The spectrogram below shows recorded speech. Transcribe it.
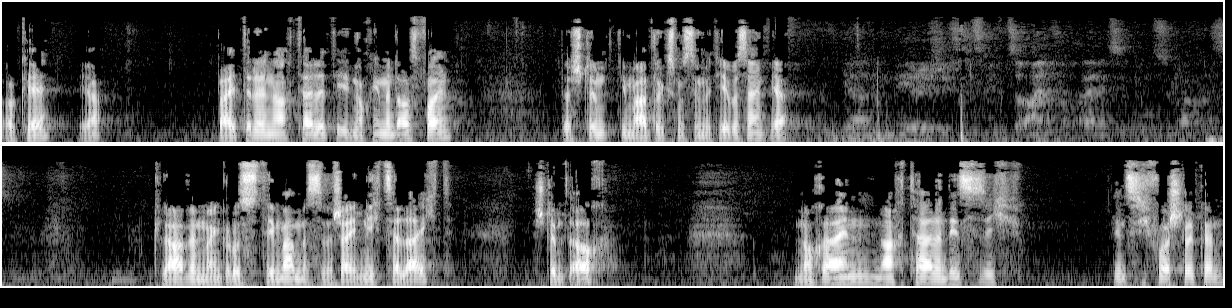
Okay, ja. Weitere Nachteile, die noch jemand ausfallen? Das stimmt, die Matrix muss invertierbar sein, ja. Klar, wenn wir ein großes Thema haben, ist es wahrscheinlich nicht sehr leicht. Stimmt auch. Noch ein Nachteil, an den Sie sich, den Sie sich vorstellen können?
